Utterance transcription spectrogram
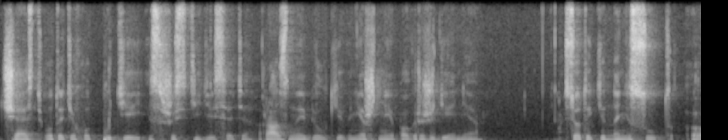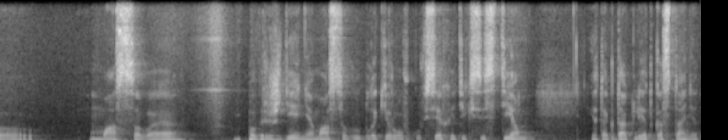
часть вот этих вот путей из 60, разные белки, внешние повреждения, все-таки нанесут э, массовое повреждение, массовую блокировку всех этих систем, и тогда клетка станет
